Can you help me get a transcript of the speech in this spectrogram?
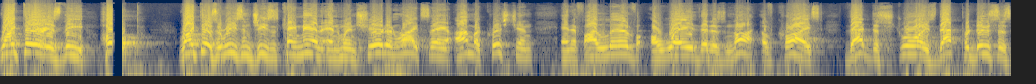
Right there is the hope. Right there's the reason Jesus came in. And when Sheridan writes saying, I'm a Christian, and if I live a way that is not of Christ, that destroys, that produces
